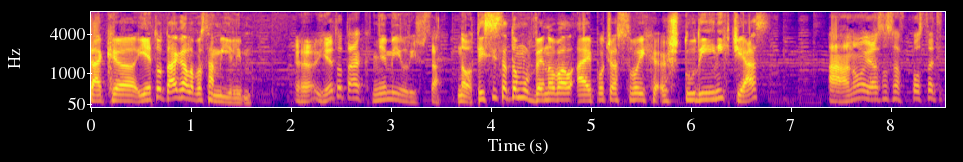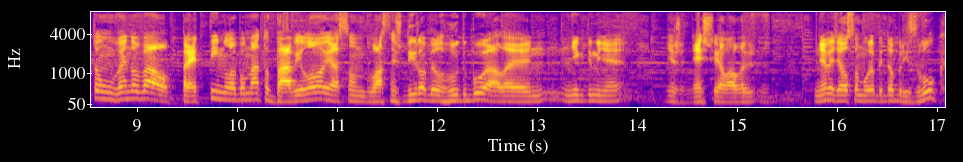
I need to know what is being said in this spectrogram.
Tak e, je to tak, alebo sa mýlim? E, Je to tak, nemýliš sa. No, ty si sa tomu venoval aj počas svojich študijných čias? Áno, ja som sa v podstate tomu venoval predtým, lebo ma to bavilo. Ja som vlastne vždy robil hudbu, ale nikdy mi ne, nie, že nešiel, ale nevedel som urobiť dobrý zvuk.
